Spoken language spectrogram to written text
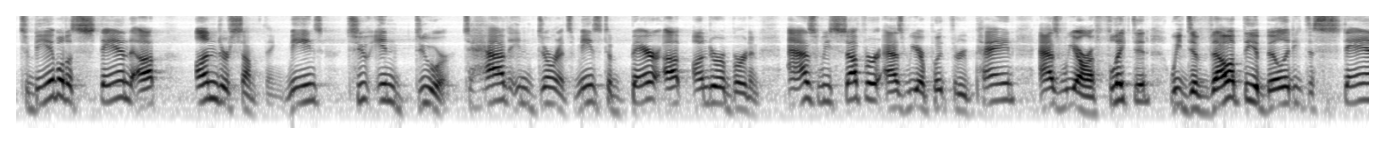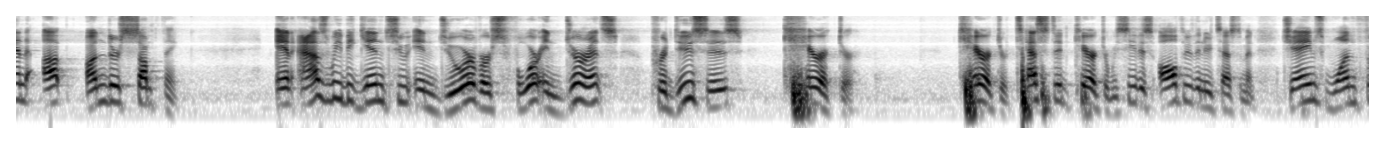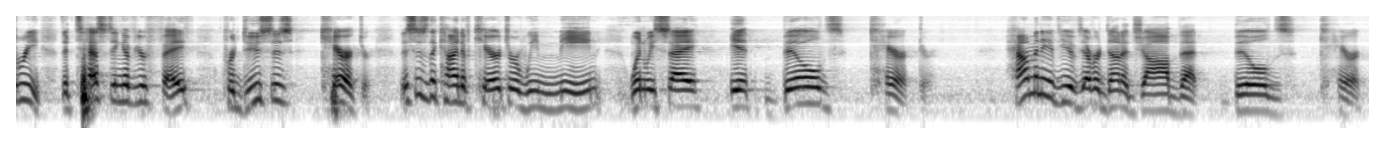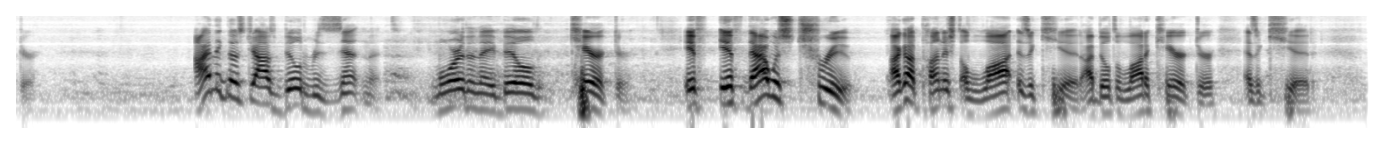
To be able to stand up under something means to endure, to have endurance, means to bear up under a burden. As we suffer, as we are put through pain, as we are afflicted, we develop the ability to stand up under something. And as we begin to endure, verse 4, endurance produces character. Character, tested character. We see this all through the New Testament. James 1 3, the testing of your faith produces character. This is the kind of character we mean when we say it builds character. How many of you have ever done a job that builds character? I think those jobs build resentment more than they build character. If, if that was true, I got punished a lot as a kid. I built a lot of character as a kid.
